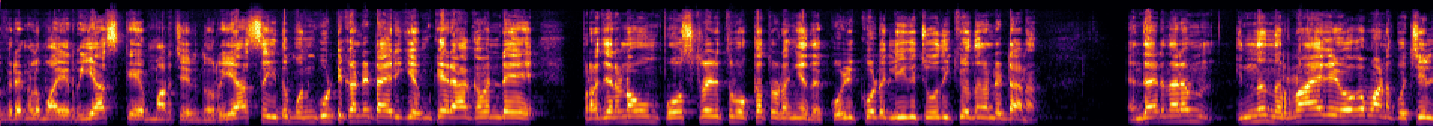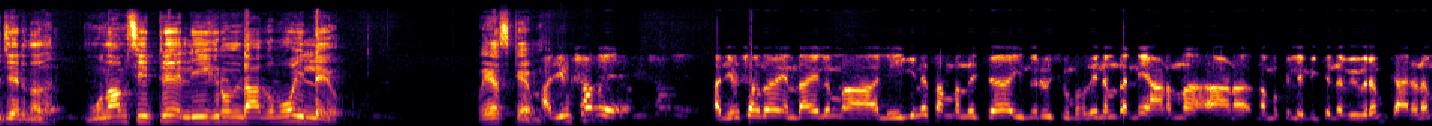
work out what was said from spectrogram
വിവരങ്ങളുമായി റിയാസ് കെ എം ആർ ചേരുന്നു. റിയാസ് ഇത് മുൻകൂട്ടി കണ്ടിട്ടായിരിക്കും എം കെ രാഘവന്റെ പ്രചരണവും പോസ്റ്റർ എഴുത്തും ഒക്കെ തുടങ്ങിയത്. കോഴിക്കോട് ലീഗ് ചോദിക്കുമെന്ന് കണ്ടിട്ടാണ്. എന്തായിരുന്നാലും ഇന്ന് നിർണായക യോഗമാണ് കൊച്ചിയിൽ ചേരുന്നത്. മൂന്നാം സീറ്റ് ലീഗിനുണ്ടാകുമോ ഇല്ലയോ? അജിംഷാദ് അജിംഷാദ് എന്തായാലും ലീഗിനെ സംബന്ധിച്ച് ഇതൊരു ശുഭദിനം തന്നെയാണെന്ന് ആണ് നമുക്ക് ലഭിക്കുന്ന വിവരം. കാരണം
